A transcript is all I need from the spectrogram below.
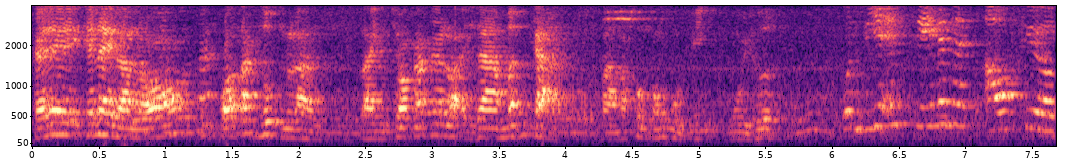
cái này cái này là nó có tác dụng là dành cho các cái loại da mẫn cảm và nó không có mùi vị mùi hương Und wir empfehlen es auch für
